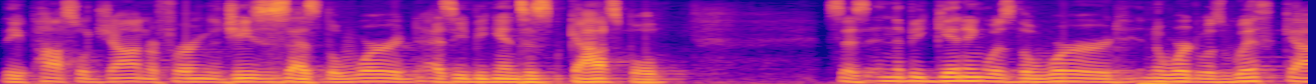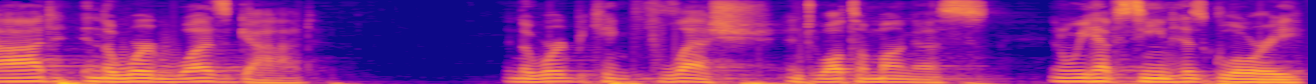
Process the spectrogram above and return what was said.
The Apostle John, referring to Jesus as the Word as he begins his gospel, says, In the beginning was the Word, and the Word was with God, and the Word was God. And the Word became flesh and dwelt among us, and we have seen his glory,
